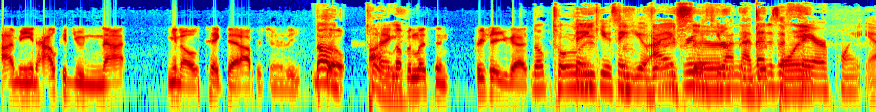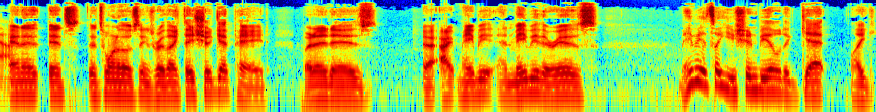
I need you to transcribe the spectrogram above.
I mean, how could you not, you know, take that opportunity? No, so I'll totally. hang up and listen. Appreciate you guys. Nope, totally. Thank you, thank you. I agree with you on that. That is That good is a fair point. Yeah. and it, it's it's one of those things where like they should get paid, but it is, I maybe and maybe there is, maybe it's like you shouldn't be able to get like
